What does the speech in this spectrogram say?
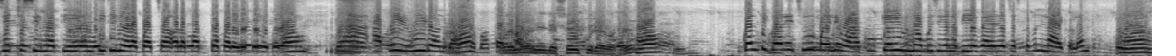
जेठी श्रीमती अनि ती तिनवटा बच्चा अलपत्र परेको देखेपछि उहाँ आफै रुइरहनु भएको छ भक्काले गल्ती गरेछु मैले उहाँको केही नबुझिकन बिहे गरेर जस्तो पनि लागेको होला नि त। अँ,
